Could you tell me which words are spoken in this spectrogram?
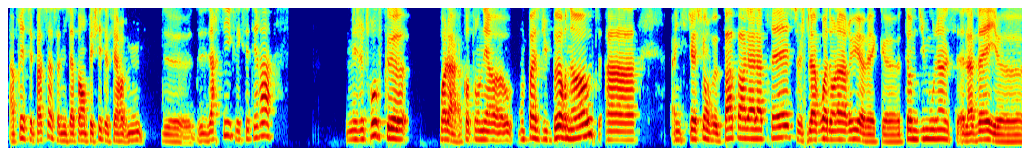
Après, c'est pas ça. Ça nous a pas empêché de faire de- des articles, etc. Mais je trouve que, voilà, quand on est, à- on passe du burn-out à, à une situation on veut pas parler à la presse. Je la vois dans la rue avec euh, Tom Dumoulin la veille. euh,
